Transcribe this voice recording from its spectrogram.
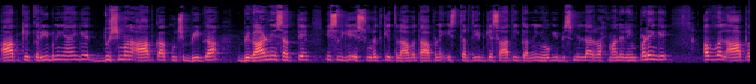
آپ کے قریب نہیں آئیں گے، دشمن آپ کا کچھ بیگا بگاڑ نہیں سکتے۔ اس لیے اس صورت کی تلاوت آپ نے اس ترتیب کے ساتھ ہی کرنی ہوگی۔ بسم اللہ الرحمن الرحیم پڑھیں گے۔ اول آپ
